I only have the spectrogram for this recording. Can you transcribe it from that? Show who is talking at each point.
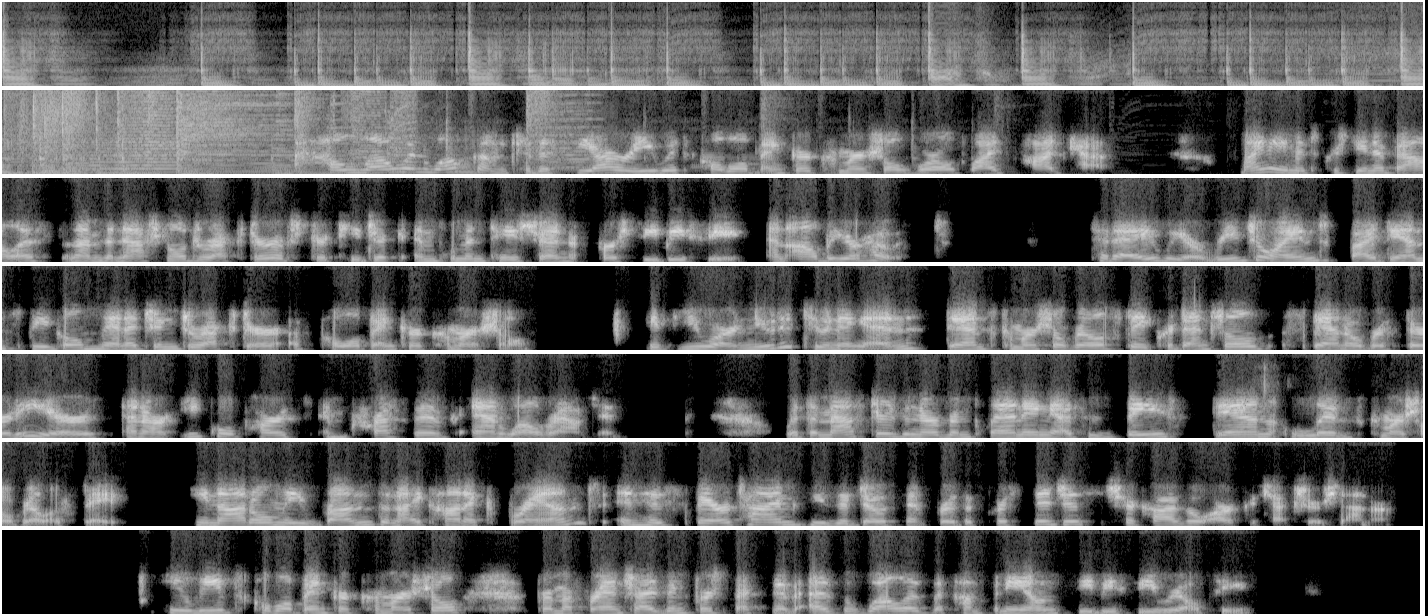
Speaker 1: Hello and welcome to the CRE with Coldwell Banker Commercial Worldwide podcast. My name is Christina Ballas, and I'm the National Director of Strategic Implementation for CBC, and I'll be your host. Today, we are rejoined by Dan Spiegel, Managing Director of Coldwell Banker Commercial. If you are new to tuning in, Dan's commercial real estate credentials span over 30 years and are equal parts impressive and well rounded. With a master's in urban planning as his base, Dan lives commercial real estate. He not only runs an iconic brand, in his spare time, he's a docent for the prestigious Chicago Architecture Center. He leads Coldwell Banker Commercial from a franchising perspective as well as the company owned CBC Realty.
